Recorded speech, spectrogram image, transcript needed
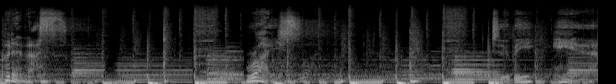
Put in us. Rice. To be here.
